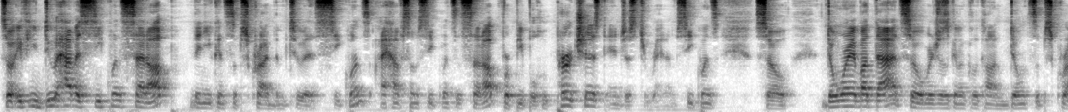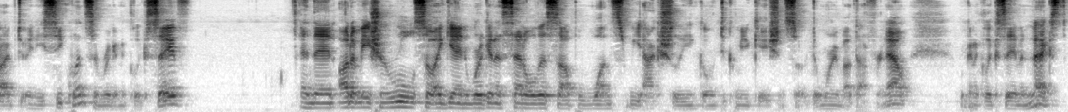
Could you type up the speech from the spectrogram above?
So if you do have a sequence set up, then you can subscribe them to a sequence. I have some sequences set up for people who purchased and just a random sequence. So don't worry about that. So we're just going to click on don't subscribe to any sequence and we're going to click save and then automation rules. So again, we're going to set all this up once we actually go into communication. So don't worry about that for now. We're going to click save and next.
